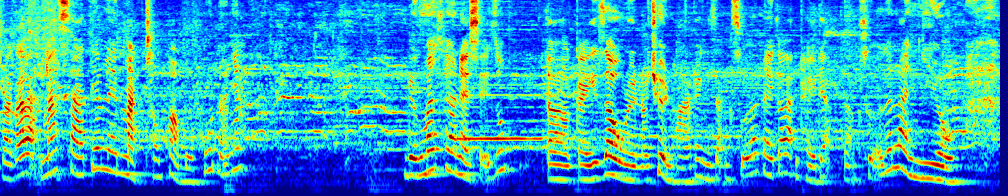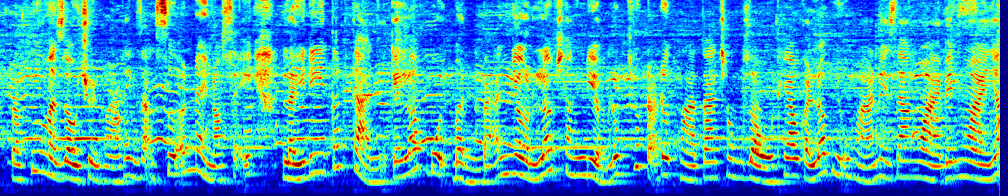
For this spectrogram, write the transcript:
và các bạn massage tiếp lên mặt trong khoảng một phút nữa nhé việc massage này sẽ giúp uh, cái dầu này nó chuyển hóa thành dạng sữa. Đây các bạn thấy đấy dạng sữa rất là nhiều. Và khi mà dầu chuyển hóa thành dạng sữa này nó sẽ lấy đi tất cả những cái lớp bụi bẩn bã nhờn lớp trang điểm lúc trước đã được hòa tan trong dầu theo cái lớp nhũ hóa này ra ngoài bên ngoài nhé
